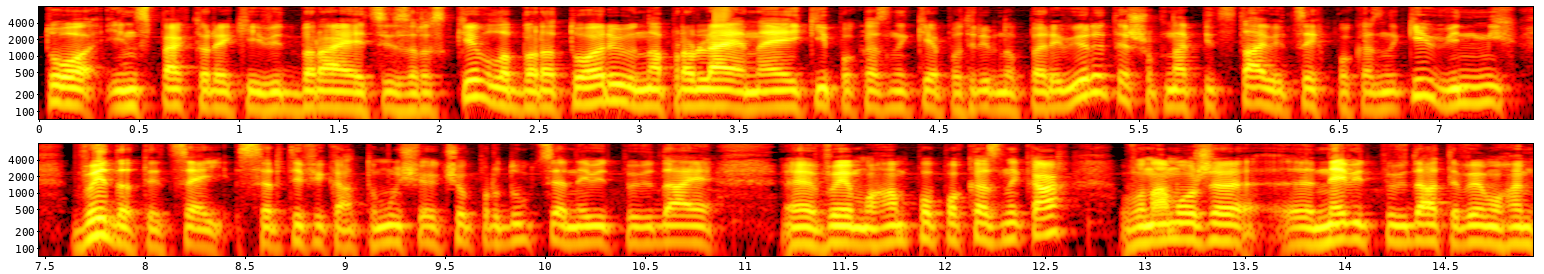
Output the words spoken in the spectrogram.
то інспектор, який відбирає ці зразки в лабораторію, направляє на які показники потрібно перевірити, щоб на підставі цих показників він міг видати цей сертифікат. Тому що якщо продукція не відповідає е, вимогам по показниках, вона може е, не відповідати вимогам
